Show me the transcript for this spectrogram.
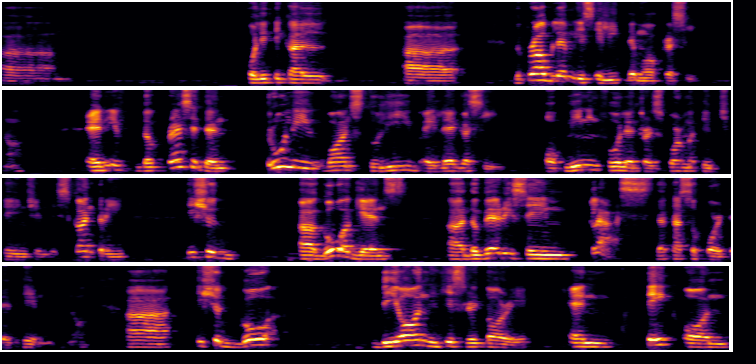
um, political. The problem is elite democracy, no, and if the president truly wants to leave a legacy of meaningful and transformative change in this country, he should uh, go against uh, the very same class that has supported him. No? Uh, he should go beyond his rhetoric and take on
